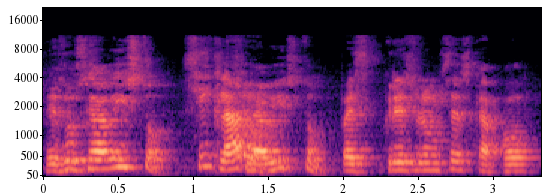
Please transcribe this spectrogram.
eso se ha visto, Sí, se ha claro. visto. Pues Chris Froome se escapó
